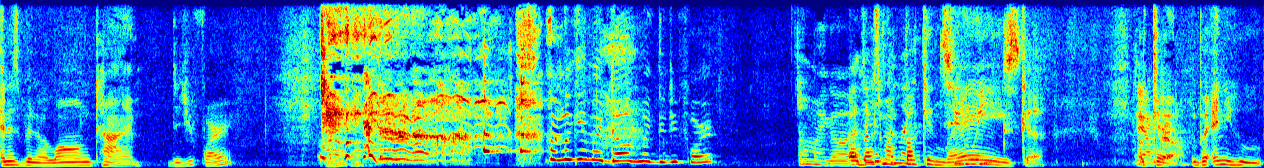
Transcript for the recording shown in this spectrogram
and it's been a long time. Did you fart? I'm looking at my dog. Like, did you fart? Oh my god. Oh, that's my like, fucking leg. weeks. Okay, girl. but anywho,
